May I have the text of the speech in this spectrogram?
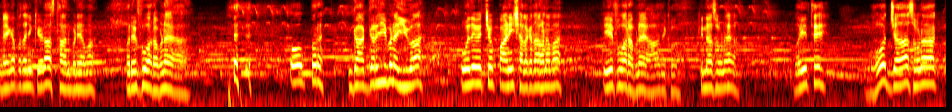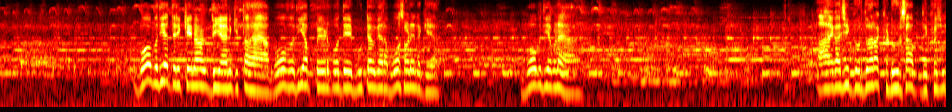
ਮੈਂ ਕਿਹਾ ਪਤਾ ਨਹੀਂ ਕਿਹੜਾ ਸਥਾਨ ਬਣਿਆ ਵਾ, ਪਰ ਇਹ ਫੁਹਾਰਾ ਬਣਾਇਆ ਉਹ ਉੱਪਰ ਗਾਗਰ ਜੀ ਬਣਾਈ ਵਾ ਉਹਦੇ ਵਿੱਚੋਂ ਪਾਣੀ ਛਲਕਦਾ ਹੋਣਾ ਵਾ। ਇਹ ਫੁਹਾਰਾ ਬਣਾਇਆ ਆ ਦੇਖੋ, ਕਿੰਨਾ ਸੋਹਣਾ ਆ। ਬਾਈ ਇੱਥੇ ਬਹੁਤ ਜ਼ਿਆਦਾ ਸੋਹਣਾ ਬਹੁਤ ਵਧੀਆ ਤਰੀਕੇ ਨਾਲ ਡਿਜ਼ਾਈਨ ਕੀਤਾ ਹੋਇਆ ਆ ਬਹੁਤ ਵਧੀਆ ਪੇੜ ਪੌਦੇ, ਬੂਟੇ ਵਗੈਰਾ ਬਹੁਤ ਸੋਹਣੇ ਲੱਗੇ ਆ। ਬਹੁਤ ਵਧੀਆ ਬਣਾਇਆ ਆ ਆਹ ਹੈਗਾ ਜੀ ਗੁਰਦੁਆਰਾ ਖਡੂਰ ਸਾਹਿਬ, ਦੇਖੋ ਜੀ।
